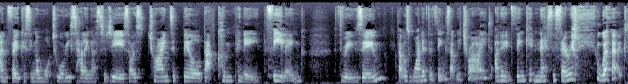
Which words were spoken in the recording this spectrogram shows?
and focusing on what Tory's telling us to do. So I was trying to build that company feeling through Zoom. That was one of the things that we tried. I don't think it necessarily worked.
